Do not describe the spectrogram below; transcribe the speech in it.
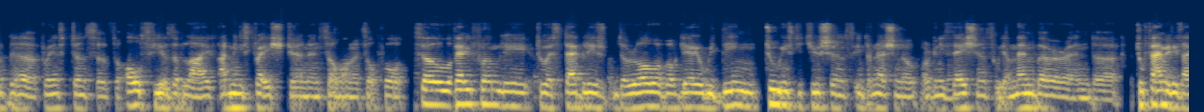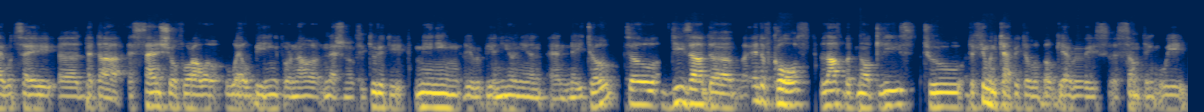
of the, for instance, of all spheres of life, administration, and so on and so forth. So very firmly to establish the role of Bulgaria within two institutions, international organizations we are member, and uh, two families, I would say, uh, that are essential for our well-being, for our national security, meaning the European Union and NATO. So these are the, and of course, last but not least, to the human capital of Bulgaria is uh, something we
